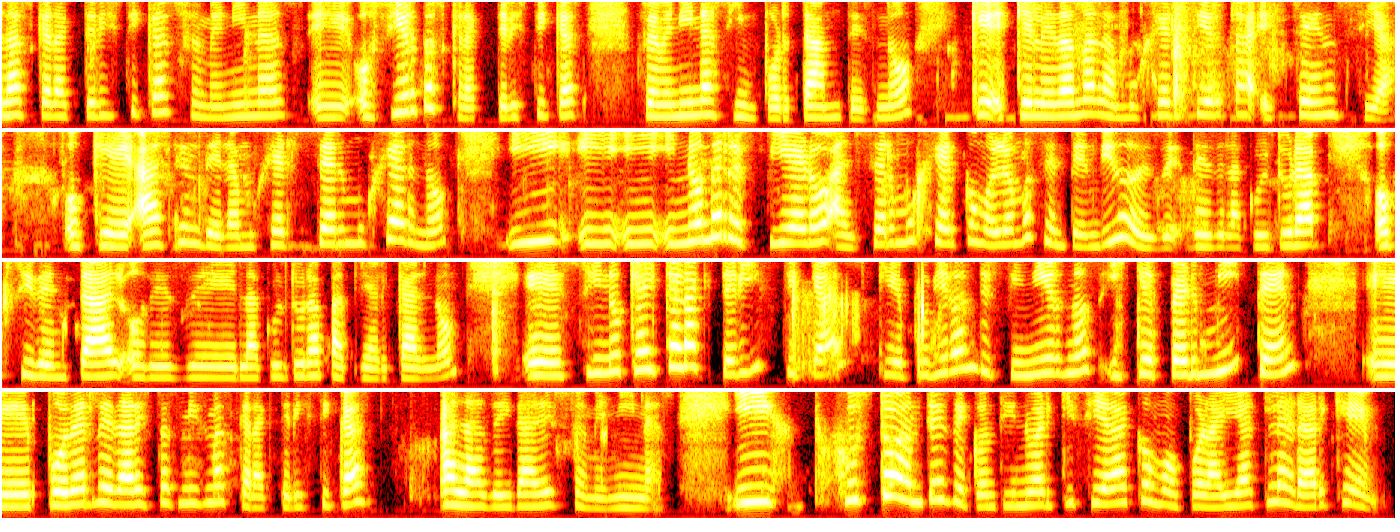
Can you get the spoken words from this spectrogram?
las características femeninas eh, o ciertas características femeninas importantes, ¿no? Que, que, le dan a la mujer cierta esencia o que hacen de la mujer ser mujer, ¿no? Y, y, y no me refiero al ser mujer como lo hemos entendido desde, desde la cultura occidental o desde la cultura patriarcal, ¿no? Eh, sino que hay características que pudieran definirnos y que permiten eh, poderle dar estas mismas características a las deidades femeninas. Y justo antes de continuar, quisiera como por ahí aclarar que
